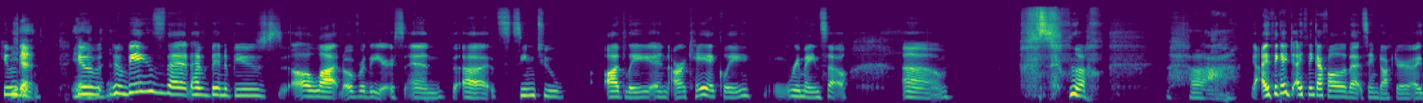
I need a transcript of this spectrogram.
human Yeah, beings yeah. human, human beings that have been abused a lot over the years and uh seem to oddly and archaically remain so um so- yeah i think I, I think i follow that same doctor i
